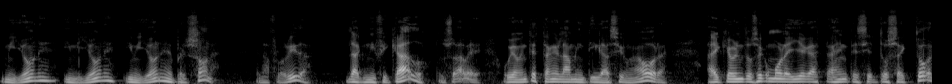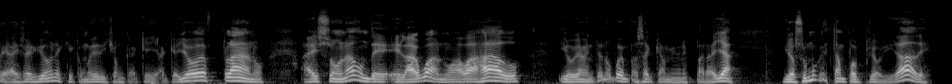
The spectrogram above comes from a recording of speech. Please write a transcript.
millones y millones y millones de personas en la Florida, damnificados, tú sabes. Obviamente están en la mitigación ahora. Hay que ver entonces cómo le llega a esta gente en ciertos sectores. Hay regiones que, como he dicho, aunque aquello, aquello es plano, hay zonas donde el agua no ha bajado y obviamente no pueden pasar camiones para allá. Yo asumo que están por prioridades.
